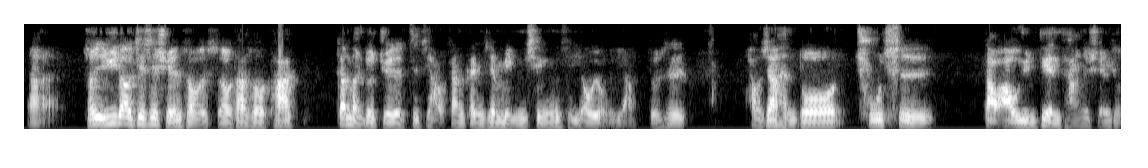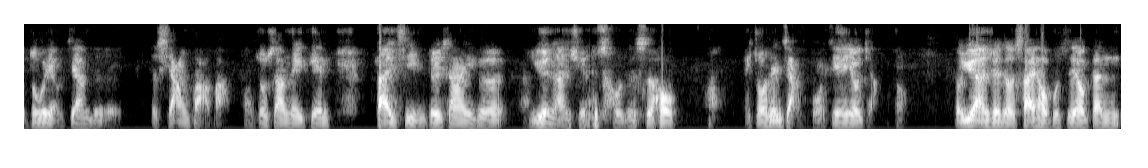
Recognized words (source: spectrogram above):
啊，所以遇到这些选手的时候，他说他根本就觉得自己好像跟一些明星一起游泳一样，就是好像很多初次。到奥运殿堂的选手都会有这样的的想法吧？哦，就像那天戴志颖对上一个越南选手的时候，啊，哎，昨天讲过，今天又讲，越南选手赛后不是要跟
